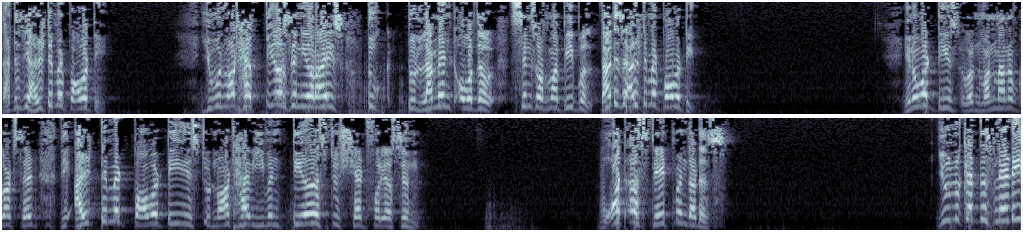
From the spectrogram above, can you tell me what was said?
That is the ultimate poverty. You will not have tears in your eyes to, to lament over the sins of my people. That is the ultimate poverty. You know what these, one, man of God said? The ultimate poverty is to not have even tears to shed for your sin. What a statement that is. You look at this lady.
